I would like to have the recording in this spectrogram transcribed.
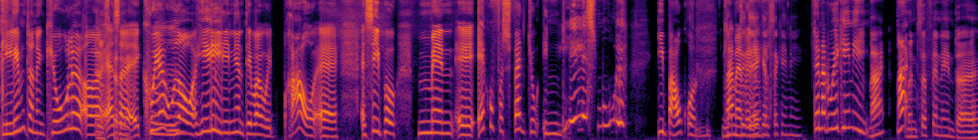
glimtende kjole, og altså det. øh, queer mm. ud over hele linjen. Det var jo et brag at, at se på. Men øh, Eko forsvandt jo en lille smule i baggrunden, kan Nej, man det er vel. det, jeg ikke altså ikke enig i. Den er du ikke enig i? Nej, Nej. men så find en, der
